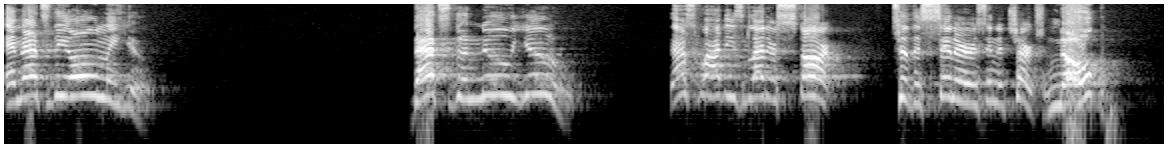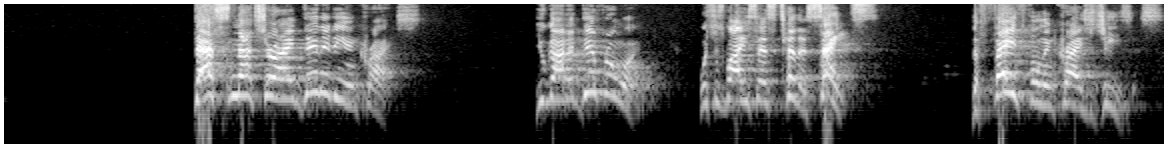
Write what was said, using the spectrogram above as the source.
And that's the only you. That's the new you. That's why these letters start to the sinners in the church. Nope. That's not your identity in Christ. You got a different one, which is why he says to the saints, the faithful in Christ Jesus.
